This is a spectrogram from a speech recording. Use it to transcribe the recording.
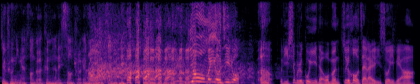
这个时候你应该放个尴尬的笑声，要不然我记 又没有记住，你是不是故意的？我们最后再来说一遍啊！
